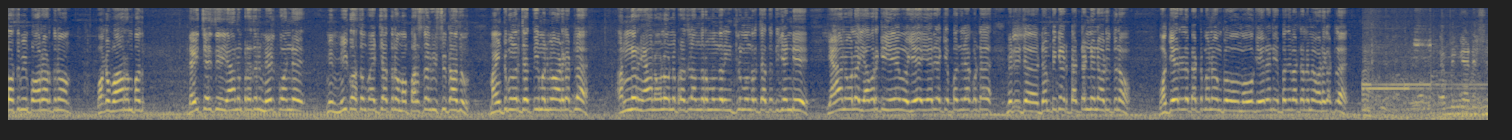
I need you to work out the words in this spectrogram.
కోసం మేము పోరాడుతున్నాం. ఒక వారం పది దయచేసి యానం ప్రజలు మేల్కోండి. మేము మీకోసం ఫైట్ చేస్తున్నాం. మా పర్సనల్ ఇష్యూ కాదు. మా ఇంటి ముందర చెత్త ఇవ్వమని మేము అడగట్లే. అందరు యానంలో ఉన్న ప్రజలందరూ ముందర ఇంట్లో ముందర చెత్త తీయండి. యానంలో ఎవరికి ఏ ఏ ఏరియాకి ఇబ్బంది లేకుండా మీరు డంపింగ్ యార్డ్ పెట్టండి అని అడుగుతున్నాం. ఒక ఏరియాలో పెట్టమని ఇంకో ఒక ఏరియాని ఇబ్బంది పెట్టాలని మేము అడగట్లే. డంపింగ్ యార్డ్ ఇష్యూ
